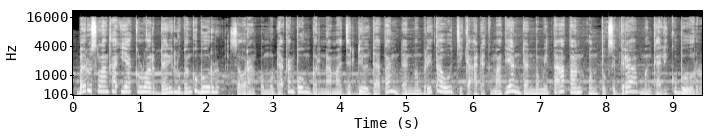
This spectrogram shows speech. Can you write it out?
Baru selangkah ia keluar dari lubang kubur, seorang pemuda kampung bernama Jerdil datang dan memberitahu jika ada kematian dan meminta Atan untuk segera menggali kubur.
